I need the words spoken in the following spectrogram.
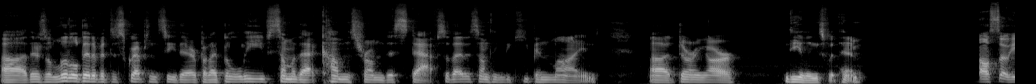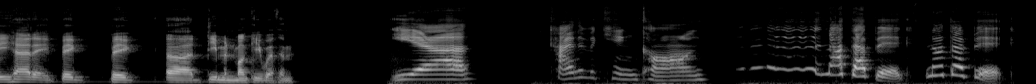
Uh, there's a little bit of a discrepancy there, but I believe some of that comes from this staff, so that is something to keep in mind uh, during our dealings with him. Also, he had a big, big uh, demon monkey with him. Yeah, kind of a King Kong. Not that big. Not that big.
